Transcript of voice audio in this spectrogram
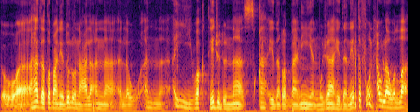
وهذا طبعا يدلنا على أن لو أن أي وقت يجد الناس قائدا ربانيا مجاهدا يلتفون حوله والله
